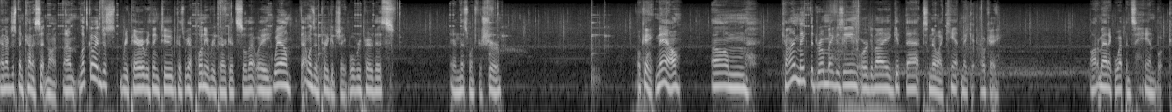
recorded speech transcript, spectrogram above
and I've just been kind of sitting on it. Um, let's go ahead and just repair everything too because we got plenty of repair kits so that way well that one's in pretty good shape. We'll repair this and this one for sure. Okay now um can I make the drum magazine or did I get that? No I can't make it. Okay. Automatic Weapons Handbook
